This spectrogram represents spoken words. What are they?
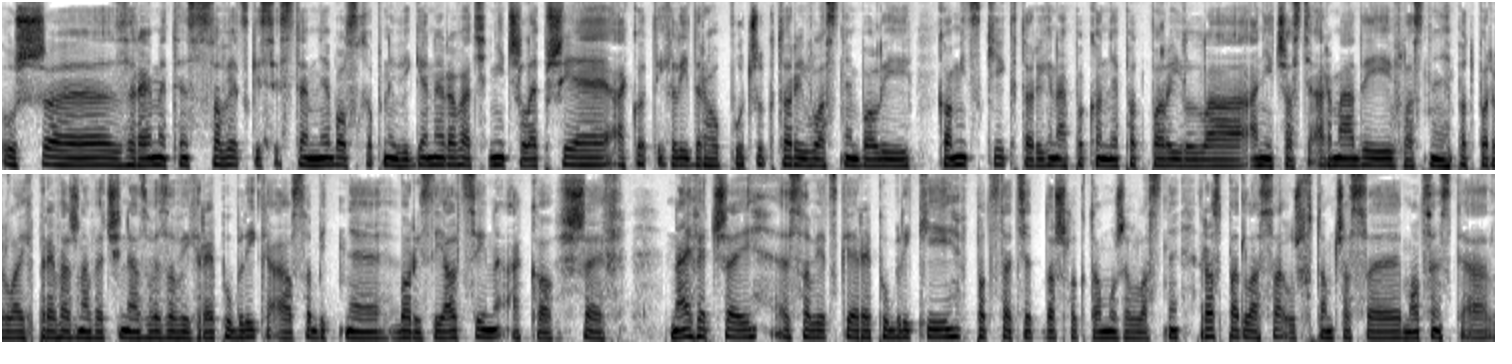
už e, zrejme ten sovietský systém nebol schopný vygenerovať nič lepšie ako tých lídrov puču, ktorí vlastne boli komickí, ktorých napokon nepodporila ani časť armády, vlastne nepodporila ich prevažná väčšina zväzových republik a osobitne Boris Jelcin ako šéf najväčšej sovietskej republiky. V podstate došlo k tomu, že vlastne rozpadla sa už v tom čase mocenská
